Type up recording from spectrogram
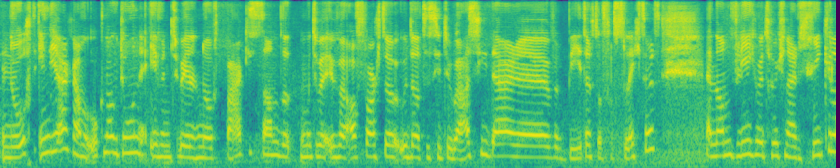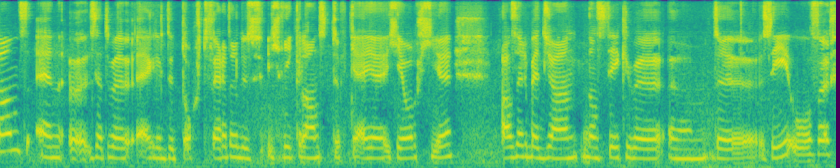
Noord-India gaan we ook nog doen. Eventueel Noord-Pakistan. Dat moeten we even afwachten hoe dat de situatie daar eh, verbetert of verslechtert. En dan vliegen we terug naar Griekenland en eh, zetten we eigenlijk de tocht verder. Dus Griekenland, Turkije, Georgië. Azerbeidzjan, dan steken we ehm, de zee over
